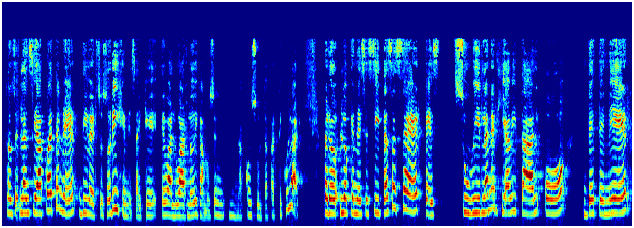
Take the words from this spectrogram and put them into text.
Entonces, la ansiedad puede tener diversos orígenes, hay que evaluarlo, digamos, en, una consulta particular. Pero lo que necesitas hacer es subir la energía vital o detener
